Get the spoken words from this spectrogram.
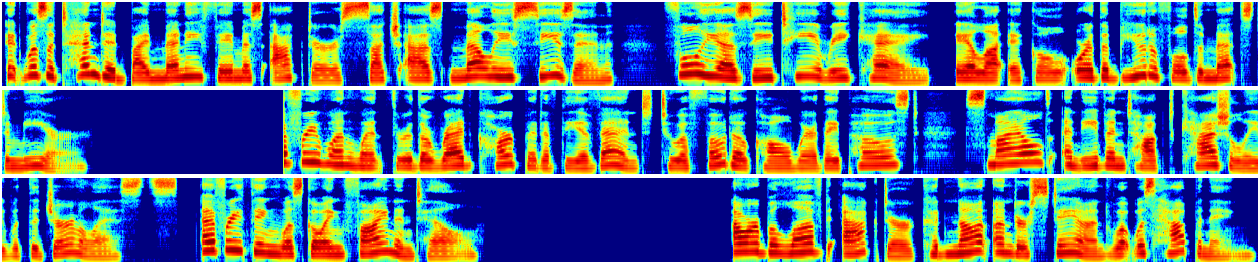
It was attended by many famous actors such as Melis Sezen, Fulya Zt Rike, Ayla Ikel or the beautiful Demet Özdemir. Everyone went through the red carpet of the event to a photo call where they posed, smiled and even talked casually with the journalists. Everything was going fine until our beloved actor could not understand what was happening.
